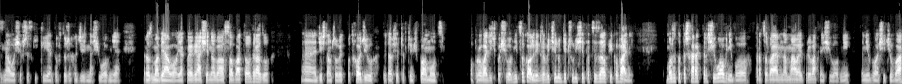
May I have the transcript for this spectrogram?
znało się wszystkich klientów, którzy chodzili na siłownię, rozmawiało. Jak pojawiała się nowa osoba, to od razu e, gdzieś tam człowiek podchodził, pytał się, czy w czymś pomóc, oprowadzić po siłowni, cokolwiek, żeby ci ludzie czuli się tacy zaopiekowani. Może to też charakter siłowni, bo pracowałem na małej, prywatnej siłowni, to nie była sieciowa,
